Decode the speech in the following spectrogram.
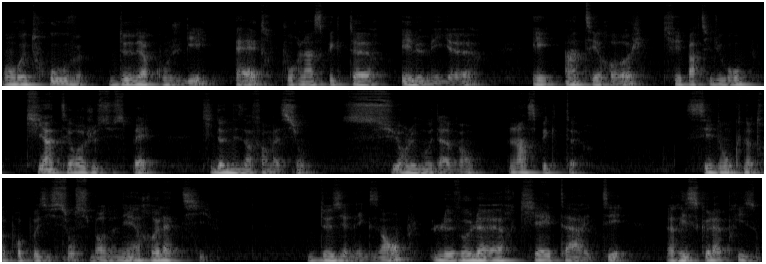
On retrouve deux verbes conjugués, être pour l'inspecteur est le meilleur, et interroge, qui fait partie du groupe qui interroge le suspect, qui donne des informations sur le mot d'avant, l'inspecteur. C'est donc notre proposition subordonnée relative. Deuxième exemple, le voleur qui a été arrêté risque la prison.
